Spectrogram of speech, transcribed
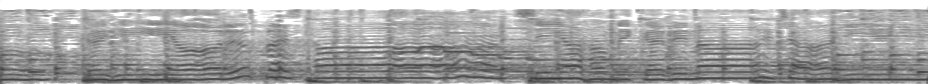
कहीं और प्रस्थान। सिया हमें करना चाहिए।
